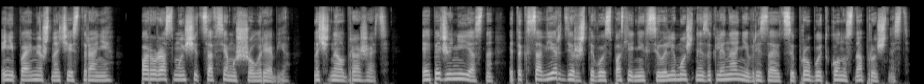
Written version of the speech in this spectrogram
и не поймешь, на чьей стороне. Пару раз мой щит совсем ушел рябью. начинал дрожать. И опять же неясно, это Ксавьер держит его из последних сил или мощные заклинания врезаются и пробуют конус на прочность.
